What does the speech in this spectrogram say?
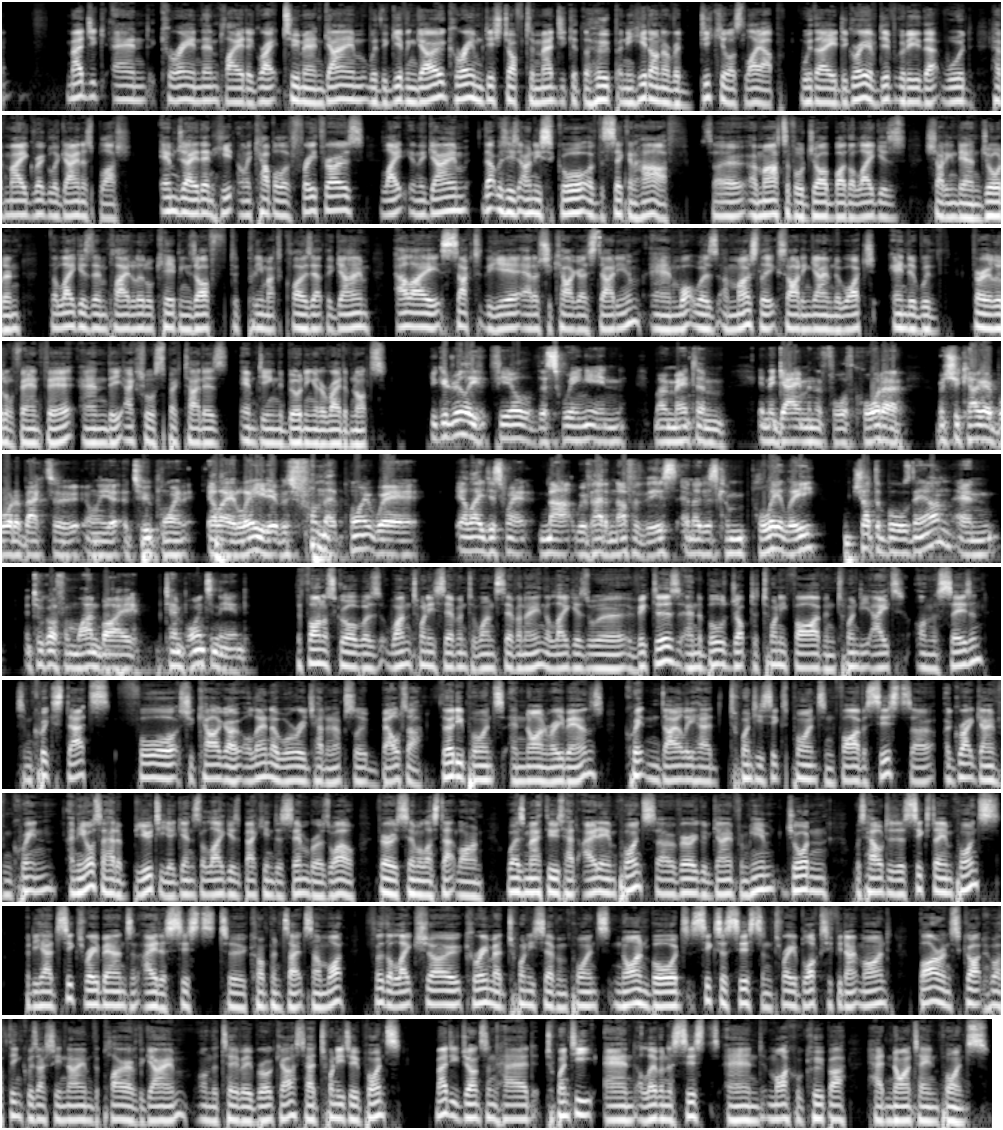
Magic and Kareem then played a great two man game with the give and go. Kareem dished off to Magic at the hoop and he hit on a ridiculous layup with a degree of difficulty that would have made Greg Louganis blush. MJ then hit on a couple of free throws late in the game. That was his only score of the second half. So a masterful job by the Lakers shutting down Jordan. The Lakers then played a little keepings off to pretty much close out the game. LA sucked the air out of Chicago Stadium, and what was a mostly exciting game to watch ended with very little fanfare and the actual spectators emptying the building at a rate of knots. You could really feel the swing in momentum in the game in the fourth quarter when Chicago brought it back to only a, a two point LA lead. It was from that point where LA just went, nah, we've had enough of this. And they just completely shut the Bulls down and, and took off and won by 10 points in the end. The final score was 127 to 117. The Lakers were victors and the Bulls dropped to 25 and 28 on the season. Some quick stats for Chicago. Orlando Woolridge had an absolute belter, 30 points and 9 rebounds. Quintin Dailey had 26 points and 5 assists, so a great game from Quintin. And he also had a beauty against the Lakers back in December as well. Very similar stat line. Wes Matthews had 18 points, so a very good game from him. Jordan was held to just 16 points but he had six rebounds and eight assists to compensate somewhat. For the Lake Show, Kareem had 27 points, nine boards, six assists, and three blocks, if you don't mind. Byron Scott, who I think was actually named the player of the game on the TV broadcast, had 22 points. Magic Johnson had 20 and 11 assists, and Michael Cooper had 19 points.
